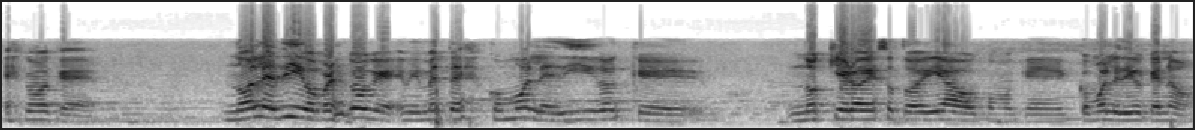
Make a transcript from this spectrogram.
Es como que no le digo, pero es como que en mi mente es como le digo que no quiero eso todavía o como que cómo le digo que no.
